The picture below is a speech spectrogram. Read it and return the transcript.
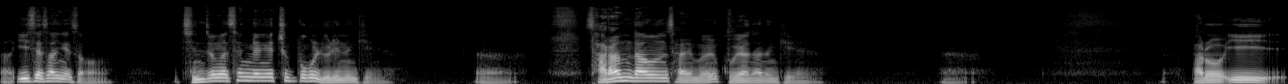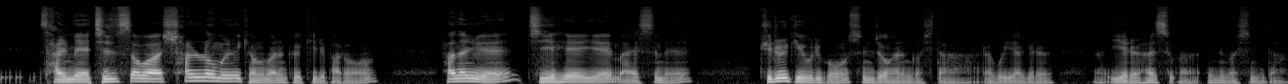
어, 이 세상에서 진정한 생명의 축복을 누리는 길, 어, 사람다운 삶을 구현하는 길, 어, 바로 이 삶의 질서와 샬롬을 경험하는 그 길이 바로 하나님의 지혜의 말씀에 귀를 기울이고 순종하는 것이다 라고 이야기를 이해를 할 수가 있는 것입니다.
